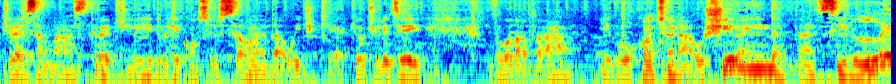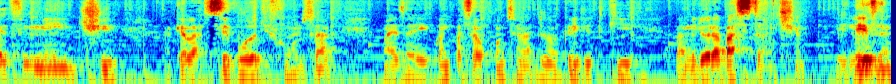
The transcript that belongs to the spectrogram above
tirar essa máscara de hidroreconstrução né, da Weed Care que eu utilizei. Vou lavar e vou condicionar. O cheiro ainda tá assim, levemente aquela cebola de fundo, sabe? Mas aí quando passar o condicionador eu acredito que vai melhorar bastante, beleza?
